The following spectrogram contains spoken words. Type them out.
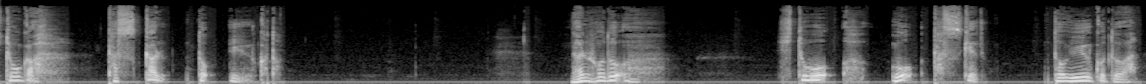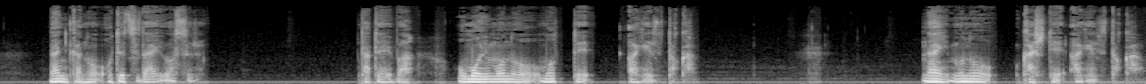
人が助かるということ。なるほど。人をを助けるということは何かのお手伝いをする。例えば、重いものを持ってあげるとか、ないものを貸してあげるとか、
